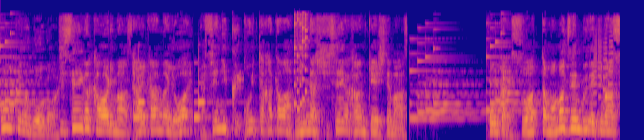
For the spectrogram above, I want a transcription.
今回の動画は姿勢が変わります。体幹が弱い、痩せにくい。こういった方はみんな姿勢が関係してます。今回座ったまま全部できます。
